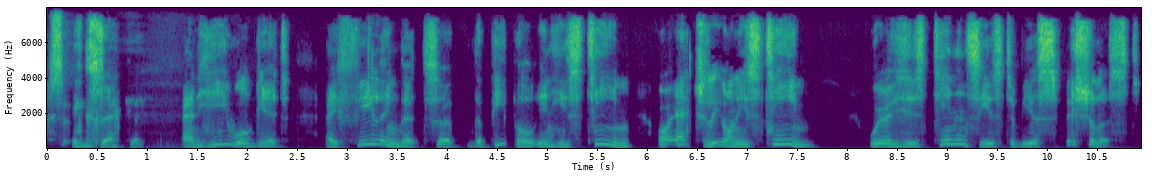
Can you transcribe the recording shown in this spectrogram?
So- exactly. And he will get a feeling that uh, the people in his team are actually on his team, where his tendency is to be a specialist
